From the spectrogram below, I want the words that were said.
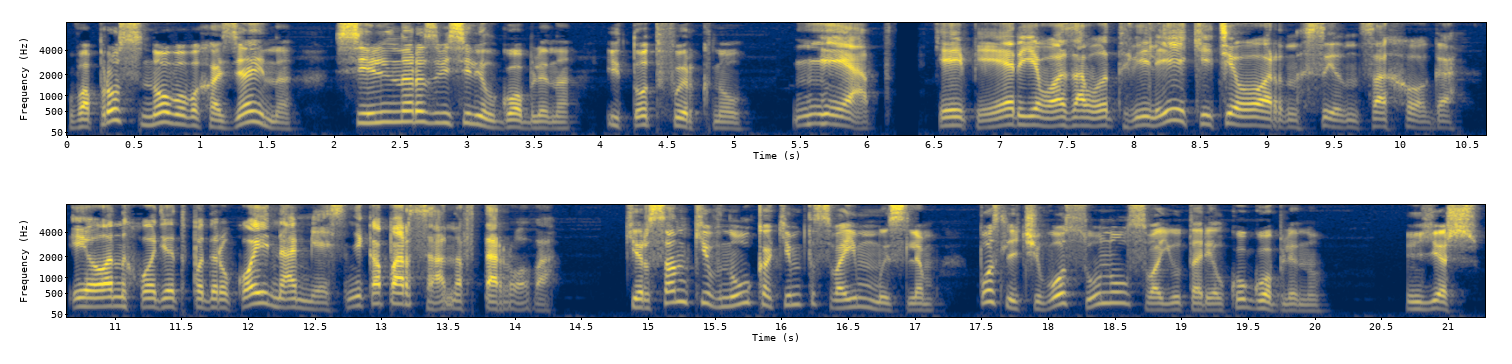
Вопрос нового хозяина сильно развеселил гоблина, и тот фыркнул. «Нет, теперь его зовут Великий Теорн, сын Сахога и он ходит под рукой наместника Парсана Второго». Кирсан кивнул каким-то своим мыслям, после чего сунул свою тарелку гоблину. «Ешь.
